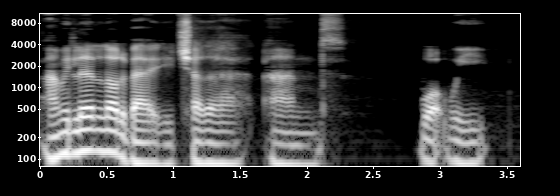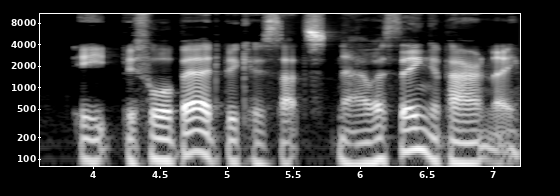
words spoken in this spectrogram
and we learned a lot about each other and what we eat before bed because that's now a thing, apparently.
